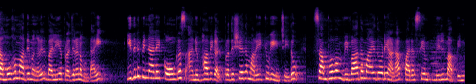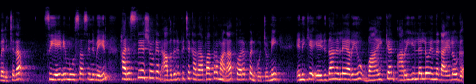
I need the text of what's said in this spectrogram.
സമൂഹ മാധ്യമങ്ങളിൽ വലിയ പ്രചരണമുണ്ടായി. ഇതിന് പിന്നാലെ കോൺഗ്രസ് അനുഭാവികൾ പ്രതിഷേധം അറിയിക്കുകയും ചെയ്തു. സംഭവം വിവാദമായതോടെയാണ് പരസ്യം മിൽമ പിൻവലിച്ചത്. സി ഐ ഡി മൂസ സിനിമയിൽ ഹരിശ്രീ അശോകൻ അവതരിപ്പിച്ച കഥാപാത്രമാണ് തൊരപ്പൻ കൊച്ചുണ്ണി എനിക്ക് എഴുതാനല്ലേ അറിയൂ വായിക്കാൻ അറിയില്ലല്ലോ എന്ന ഡയലോഗ്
